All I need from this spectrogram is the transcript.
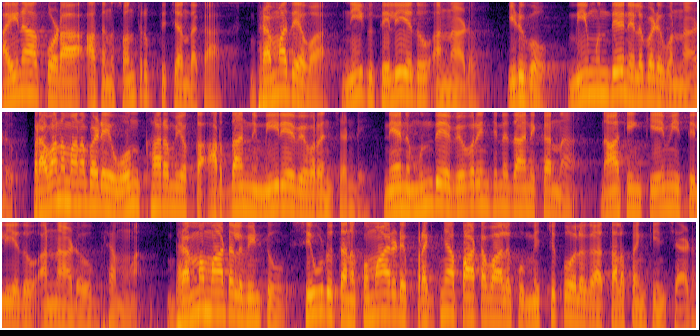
అయినా కూడా అతను సంతృప్తి చెందక బ్రహ్మదేవ నీకు తెలియదు అన్నాడు. ఇడుగో మీ ముందే నిలబడి ఉన్నాడు. ప్రవణమనబడే ఓంకారం యొక్క అర్థాన్ని మీరే వివరించండి. నేను ముందే వివరించిన దానికన్నా నాకింకేమీ తెలియదు అన్నాడు బ్రహ్మ. బ్రహ్మ మాటలు వింటూ శివుడు తన కుమారుడి ప్రజ్ఞాపాఠవాలకు మెచ్చుకోలుగా తలపంకించాడు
